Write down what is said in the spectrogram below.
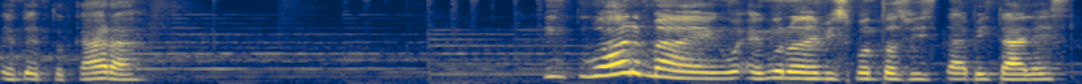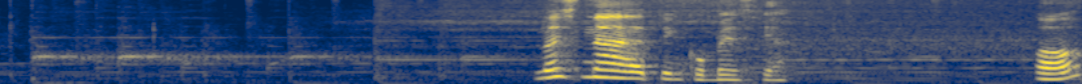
en tu cara. Sin tu arma en, uno de mis puntos vitales. No es nada de tu incumbencia. ¿Oh?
